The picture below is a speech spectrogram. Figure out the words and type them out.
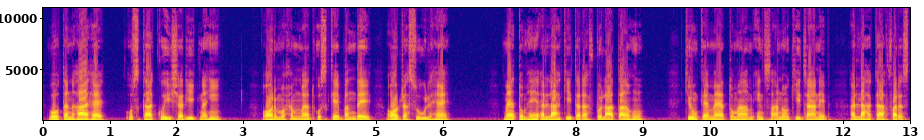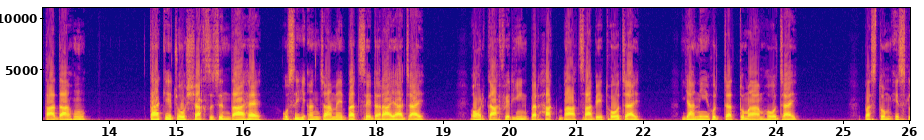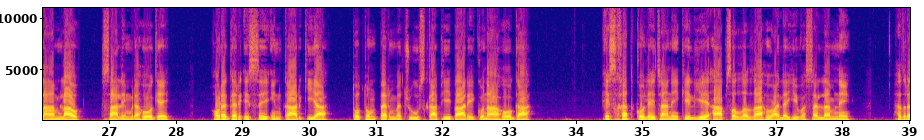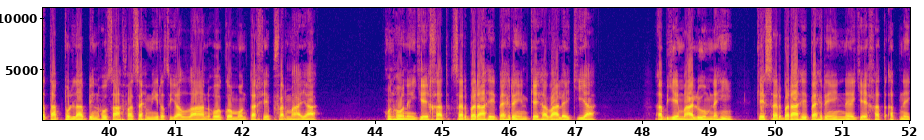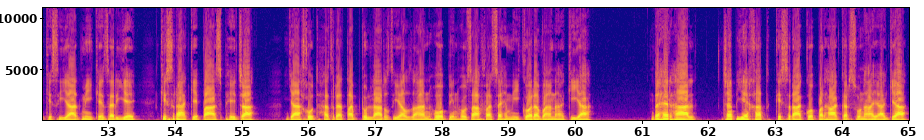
وہ تنہا ہے، اس کا کوئی شریک نہیں۔ اور محمد اس کے بندے اور رسول ہیں۔ میں تمہیں اللہ کی طرف بلاتا ہوں، کیونکہ میں تمام انسانوں کی جانب اللہ کا فرستادہ ہوں۔ تاکہ جو شخص زندہ ہے اسی انجام بد سے ڈرایا جائے، اور کافرین پر حق بات ثابت ہو جائے یعنی حجت تمام ہو جائے۔ بس تم اسلام لاؤ، سالم رہو گے۔ اور اگر اس سے انکار کیا، تو تم پر مجوس کا بھی بارے گناہ ہوگا۔ اس خط کو لے جانے کے لیے آپ صلی اللہ علیہ وسلم نے حضرت عبداللہ بن حضافہ سہمی رضی اللہ عنہ کو منتخب فرمایا۔ انہوں نے یہ خط سربراہ بحرین کے حوالے کیا۔ اب یہ معلوم نہیں کہ سربراہ بحرین نے یہ خط اپنے کسی آدمی کے ذریعے کسرا کے پاس بھیجا۔ یا خود حضرت عبداللہ رضی اللہ عنہ بن حضافہ سہمی کو روانہ کیا۔ بہرحال، جب یہ خط کسرا کو پڑھا کر سنایا گیا،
